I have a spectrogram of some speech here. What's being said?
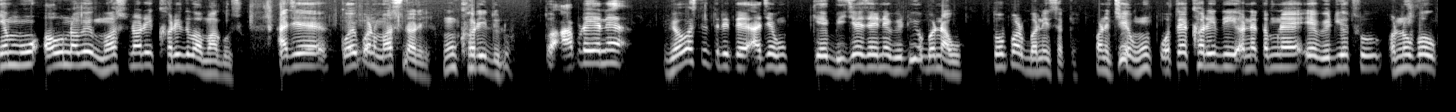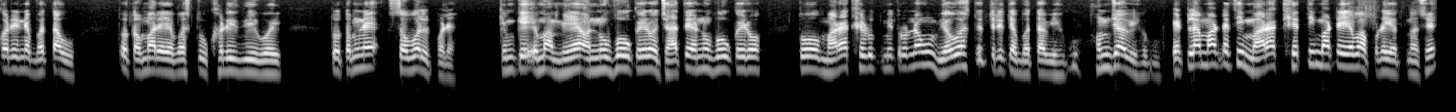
એમ હું અવનવી મશનરી ખરીદવા માગું છું. આજે કોઈ પણ મશનરી હું ખરીદી તો આપણે એને વ્યવસ્થિત રીતે આજે હું કે બીજે જઈને વીડિયો બનાવું તો પણ બની શકે. પણ જે હું પોતે ખરીદી અને તમને એ વીડિયો થ્રુ અનુભવ કરીને બતાવું, તો તમારે એ વસ્તુ ખરીદવી હોય તો તમને સવલ પડે. કેમ કે એમાં મેં અનુભવ કર્યો, જાતે અનુભવ કર્યો, તો મારા ખેડૂત મિત્રોને હું વ્યવસ્થિત રીતે બતાવી શકું, સમજાવી શકું. એટલા માટેથી મારા ખેતી માટે એવા પ્રયત્ન છે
